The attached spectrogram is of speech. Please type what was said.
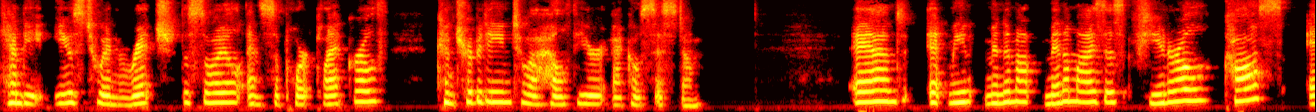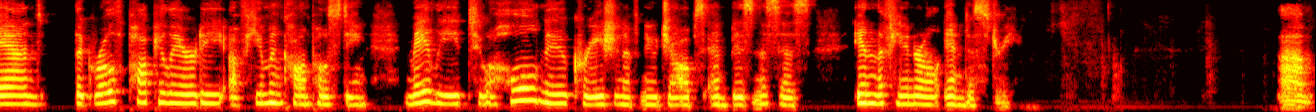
can be used to enrich the soil and support plant growth, contributing to a healthier ecosystem. And it min- minimizes funeral costs and the growth popularity of human composting may lead to a whole new creation of new jobs and businesses in the funeral industry. Um,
